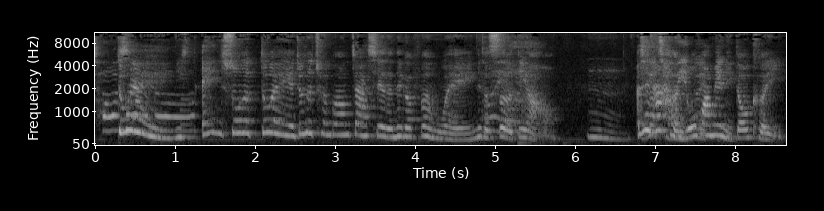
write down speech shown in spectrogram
超对你像啊，哎、你说的对耶，就是春光乍泄的那个氛围，那个色调，嗯，而且它比较强烈很多对画面你都可以，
